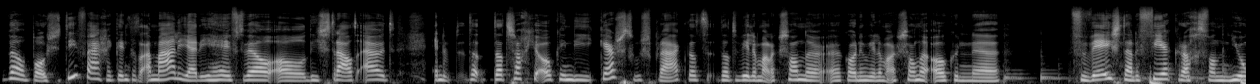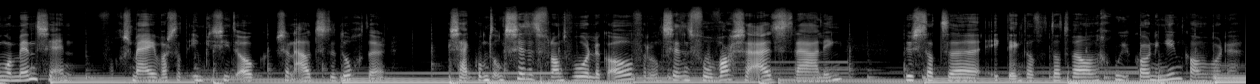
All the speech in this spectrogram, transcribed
wel positief eigenlijk. Ik denk dat Amalia, die heeft wel al, die straalt uit. En dat, dat zag je ook in die kersttoespraak, dat, dat Willem-Alexander, uh, koning Willem-Alexander ook een... Uh, verwees naar de veerkracht van jonge mensen. En volgens mij was dat impliciet ook zijn oudste dochter zij komt ontzettend verantwoordelijk over, ontzettend volwassen uitstraling. Dus dat, uh, ik denk dat dat wel een goede koningin kan worden.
